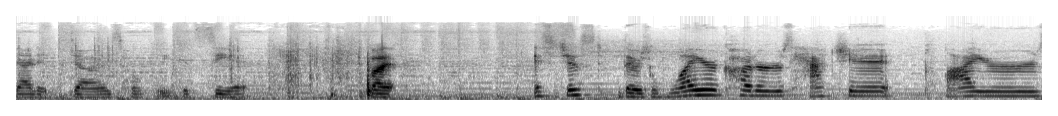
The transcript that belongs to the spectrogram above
that it does. Hopefully you could see it. But it's just, there's wire cutters, hatchet, pliers,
